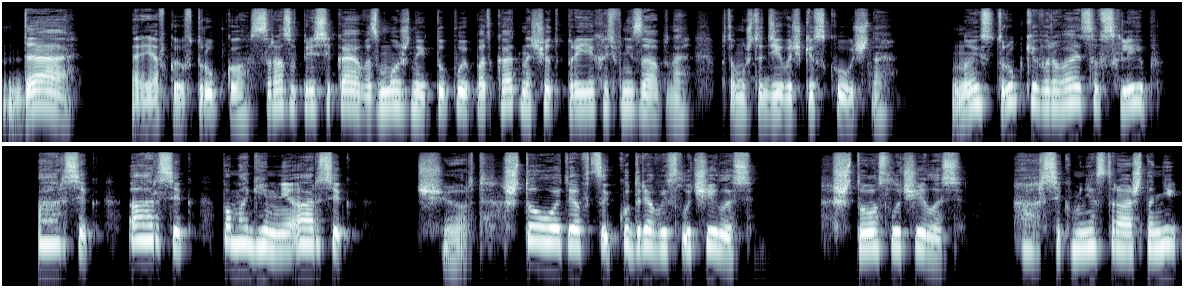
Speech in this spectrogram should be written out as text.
«Да», — рявкаю в трубку, сразу пересекая возможный тупой подкат насчет приехать внезапно, потому что девочке скучно. Но из трубки вырывается всхлип. «Арсик! Арсик! Помоги мне, Арсик!» «Чёрт, что у этой овцы кудрявой случилось?» «Что случилось?» «Арсик, мне страшно. Не...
